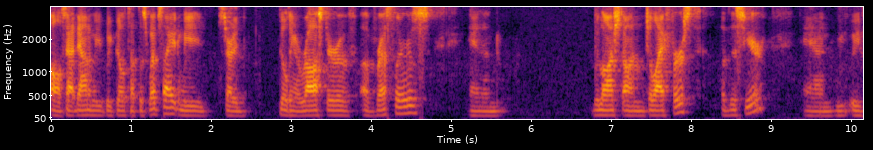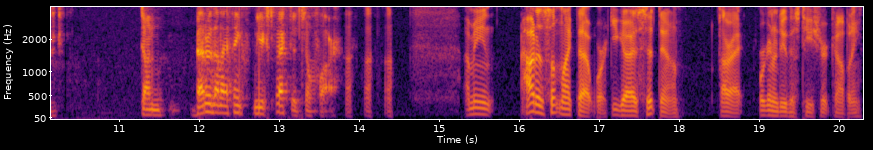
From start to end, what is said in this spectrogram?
all sat down and we, we built up this website and we started building a roster of, of wrestlers and we launched on July 1st of this year and we, we've done better than I think we expected so far. I mean, how does something like that work? You guys sit down. All right, we're going to do this t-shirt company.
